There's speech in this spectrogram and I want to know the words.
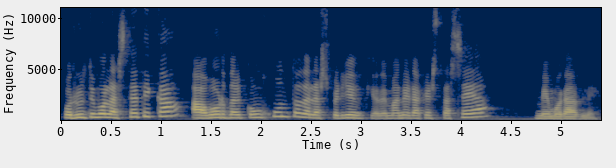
Por último, la estética aborda el conjunto de la experiencia de manera que ésta sea memorable.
